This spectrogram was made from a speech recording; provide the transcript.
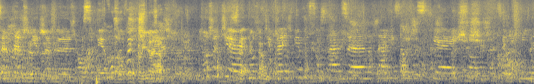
serdecznie, żeby, żeby sobie może wyczytać. Możecie, możecie wejść w jedną są pracę Natalii Załuskiej, są prace Jasminy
